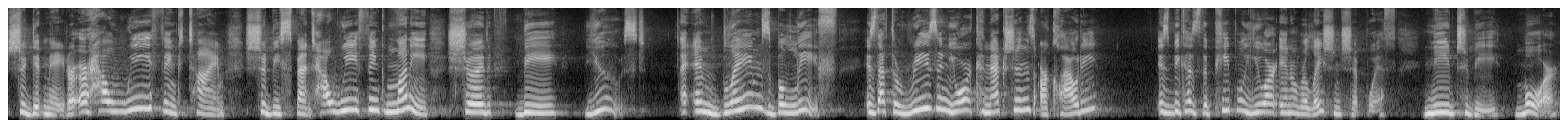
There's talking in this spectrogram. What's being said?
should get made, or, or, how we think time should be spent, how we think money should be used. And blame's belief is that the reason your connections are cloudy is because the people you are in a relationship with need to be more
